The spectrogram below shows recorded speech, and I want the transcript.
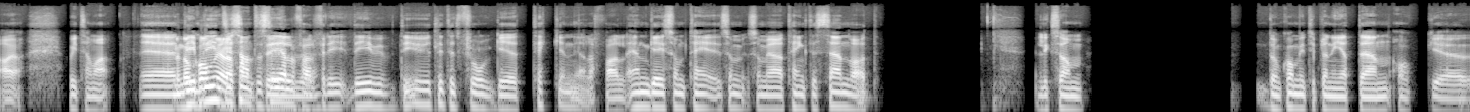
Ah, ja, skitsamma. Eh, de det blir intressant att se i alla fall för det, det, är, det är ju ett litet frågetecken i alla fall. En grej som, som, som jag tänkte sen var att liksom de kommer till planeten och eh,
